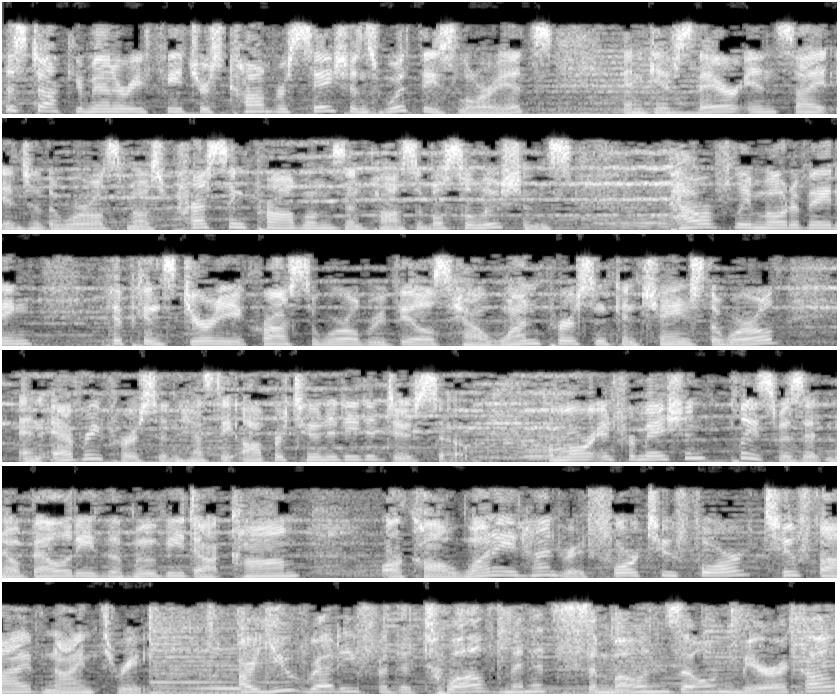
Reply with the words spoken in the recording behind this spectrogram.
This documentary features conversations with these laureates and gives their insight into the world's most pressing problems and possible solutions. Powerfully motivating, Pipkin's journey across the world reveals how one person can change the world, and every person has the opportunity to do so. For more information, please visit nobelitythemovie.com or call 1 800 424 2593. Are you ready for the 12 minute Simone Zone miracle?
